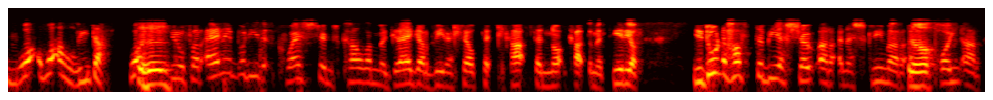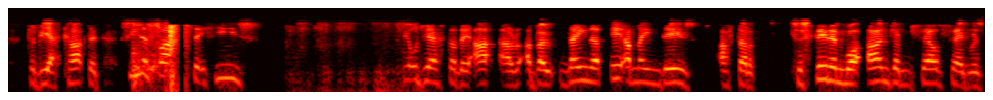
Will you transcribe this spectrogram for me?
what, what a leader! What, Mhm. You know, for anybody that questions Callum McGregor being a Celtic captain, not captain material, you don't have to be a shouter and a screamer and a pointer to be a captain. See the fact that he's failed yesterday at, at about nine or eight or nine days after sustaining what Andrew himself said was,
